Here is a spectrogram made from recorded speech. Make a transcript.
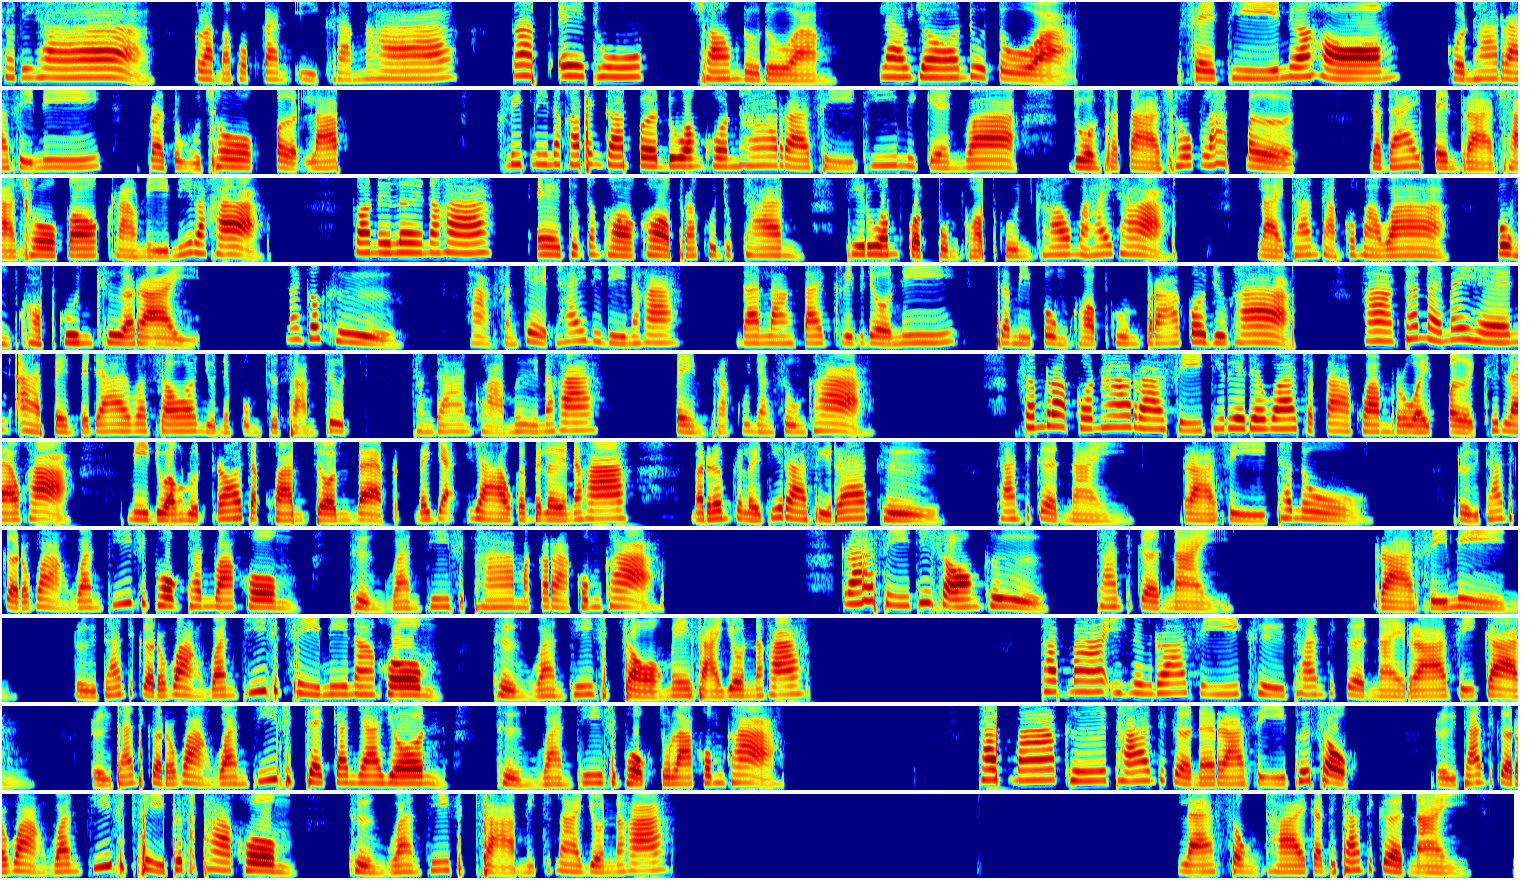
สวัสดีค่ะ กลับมาพบกันอีกครั้งนะคะ กับ A Tube ช่องดูดวง แล้วย้อนดูตัว เศรษฐีเนื้อหอม คนห้าราศีนี้ ประตูโชคเปิดลับ คลิปนี้นะคะเป็นการเปิดดวงคนห้าราศีที่มีเกณฑ์ว่า ดวงชะตาโชคลาภเปิด จะได้เป็นราชาโชคก็คราวนี้นี่แหละค่ะ ก่อนอื่นเลยนะคะ เอทุบต้องขอขอบพระคุณทุกท่าน ที่ร่วมกดปุ่มขอบคุณเข้ามาให้ค่ะ หลายท่านถามเข้ามาว่า ปุ่มขอบคุณคืออะไร นั่นก็คือ หากสังเกตให้ดีๆนะคะ ด้านล่างใต้คลิปวิดีโอนี้ จะมีปุ่มขอบคุณปรากฏอยู่ค่ะ หากท่านไหนไม่เห็นอาจเป็นไปได้ว่าซ่อนอยู่ในปุ่มจุด 3 จุด ทางด้านขวามือนะคะ เป็นพระคุณอย่างสูงค่ะ สำหรับคนห้าราศีที่เรียกได้ว่าชะตาความรวยเปิดขึ้นแล้วค่ะ มีดวงหลุดรอดจากความจนแบบระยะยาวกันไปเลยนะคะ มาเริ่มกันเลยที่ราศีแรกคือท่านที่เกิดใน ราศีธนู หรือท่านที่เกิดระหว่างวันที่ 16 ธันวาคม ถึงวันที่ 15 มกราคมค่ะ ราศีที่สองคือ ท่านที่เกิดใน ราศีมีน หรือท่านที่เกิดระหว่างวันที่ 14 มีนาคม ถึงวันที่ 12 เมษายนนะคะ ถัดมาอีกหนึ่งราศีคือท่านที่เกิดในราศีกัน หรือท่านที่เกิดระหว่างวันที่ 17 กันยายน ถึงวันที่ 16 ตุลาคมค่ะ ถัดมาคือท่านที่เกิดในราศีพฤษภหรือท่านที่เกิดระหว่างวันที่ 14 พฤษภาคม ถึงวันที่ 13 มิถุนายนนะคะ และส่งท้ายกันที่ท่านที่เกิดใน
